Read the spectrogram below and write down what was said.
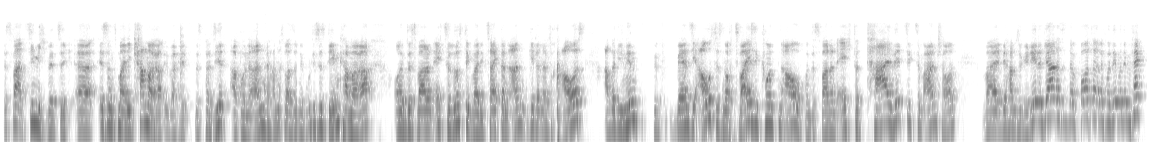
das war ziemlich witzig, äh, ist uns mal die Kamera überhitzt. Das passiert ab und an. Wir haben zwar so eine gute Systemkamera und das war dann echt so lustig, weil die zeigt dann an, geht dann einfach aus, aber die nimmt, während sie aus ist, noch zwei Sekunden auf. Und das war dann echt total witzig zum Anschauen, weil wir haben so geredet, ja, das ist der Vorteil von dem und dem Effekt.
